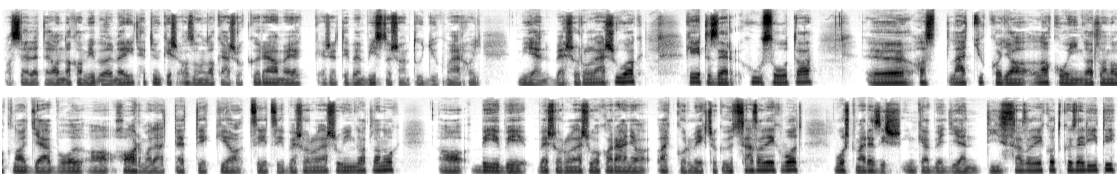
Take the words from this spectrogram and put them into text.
a szelete annak, amiből meríthetünk, és azon lakások köre, amelyek esetében biztosan tudjuk már, hogy milyen besorolásúak. 2020 óta azt látjuk, hogy a lakóingatlanok nagyjából a harmadát tették ki a CC besorolású ingatlanok, a BB besorolásúak aránya ekkor még csak 5% volt, most már ez is inkább egy ilyen 10%-ot közelíti,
